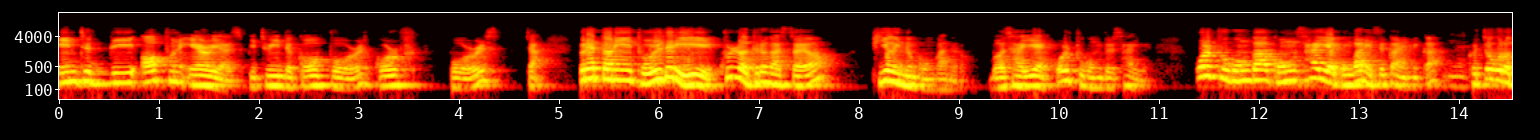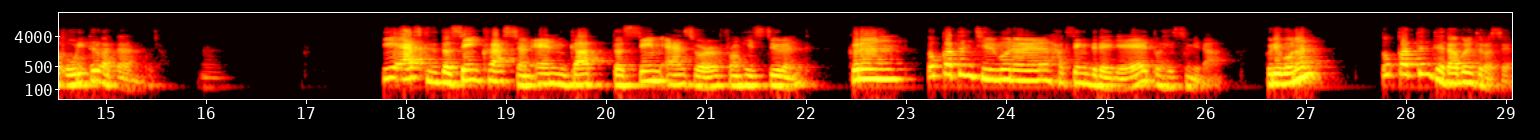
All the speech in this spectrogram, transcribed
into the open areas between the golf board, golf balls. 자, 그랬더니 돌들이 굴러 들어갔어요. 비어 있는 공간으로. 뭐 사이에? 골프 공들 사이에. 골프 공과 공 사이에 공간이 있을 거 아닙니까? 네. 그쪽으로 돌이 들어갔다는 거죠. 음. He asked the same question and got the same answer from his student. 그는 똑같은 질문을 학생들에게 또 했습니다. 그리고는 똑같은 대답을 들었어요.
